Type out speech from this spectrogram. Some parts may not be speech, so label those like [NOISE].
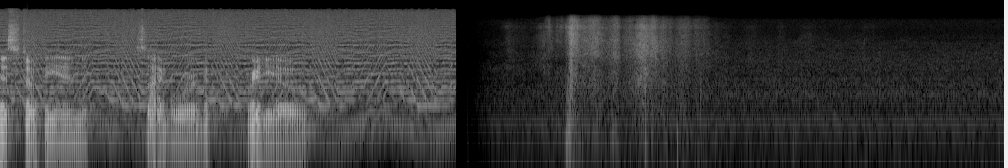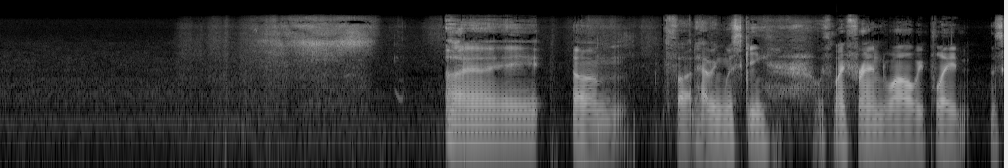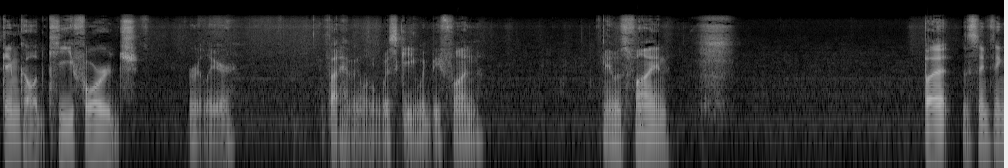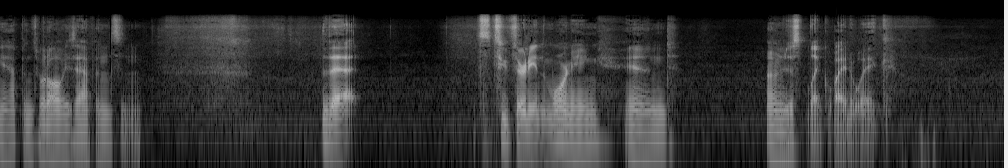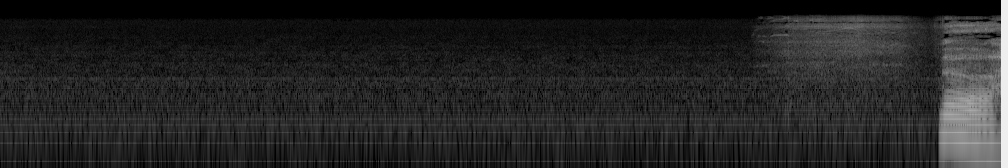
Dystopian Cyborg Radio. I um thought having whiskey with my friend while we played this game called Key Forge earlier. Thought having a little whiskey would be fun. It was fine. But the same thing happens what always happens and that it's 2:30 in the morning and I'm just like wide awake. 呃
